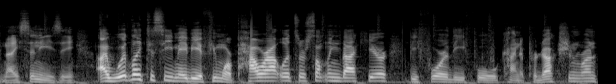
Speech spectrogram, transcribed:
nice and easy. I would like to see maybe a few more power outlets or something back here before the full kind of production run.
